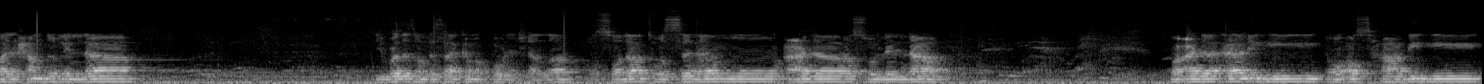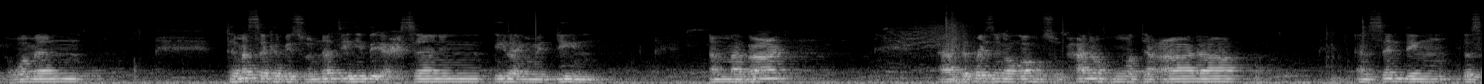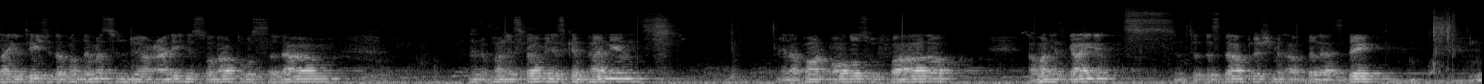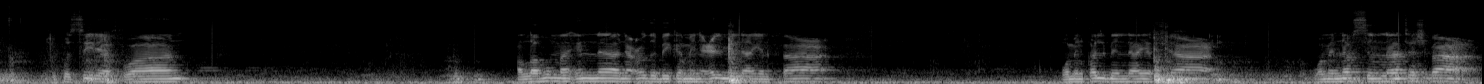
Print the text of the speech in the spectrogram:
والحمد لله. You brothers on the side come up forward inshallah. والصلاة والسلام على رسول الله وعلى آله وأصحابه ومن تمسك بسنته بإحسان إلى يوم الدين. أما بعد after praising Allah subhanahu wa ta'ala and sending the salutation upon the Messenger alayhi salatu wassalam and upon his family and his companions and upon all those who follow upon his guidance into the establishment of the last day. To proceed, ya ikhwan, اللهم إنا نعوذ بك من علم لا ينفع ومن قلب لا يخشع ومن نفس لا تشبع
